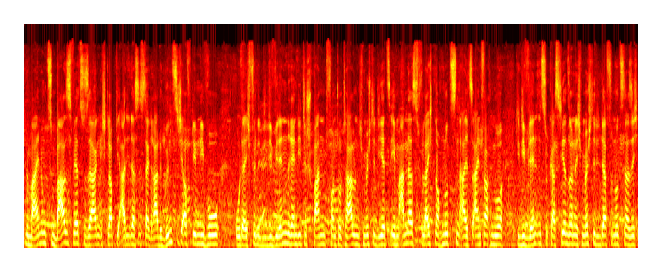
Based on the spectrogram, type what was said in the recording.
eine Meinung zum Basiswert zu sagen, ich glaube, die Adidas ist da gerade günstig auf dem Niveau oder ich finde die Dividendenrendite spannend von Total und ich möchte die jetzt eben anders vielleicht noch nutzen, als einfach nur die Dividenden zu kassieren, sondern ich möchte die dafür nutzen, dass ich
